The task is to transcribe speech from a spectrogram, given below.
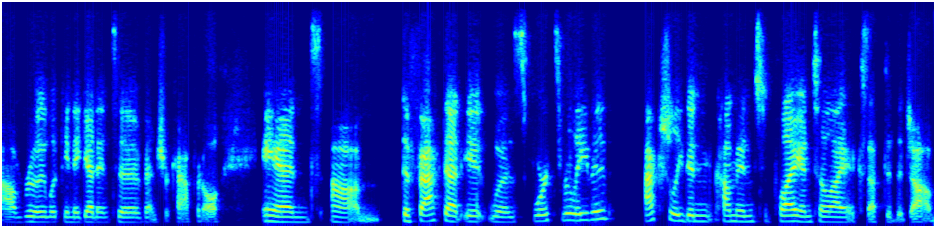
Um, really looking to get into venture capital, and um, the fact that it was sports related actually didn't come into play until I accepted the job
